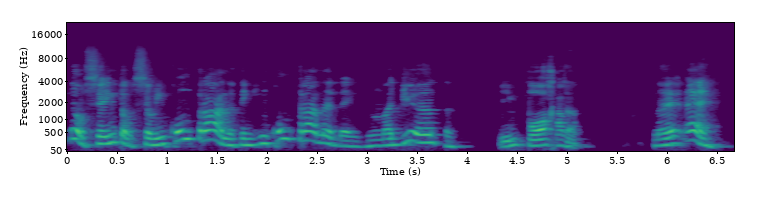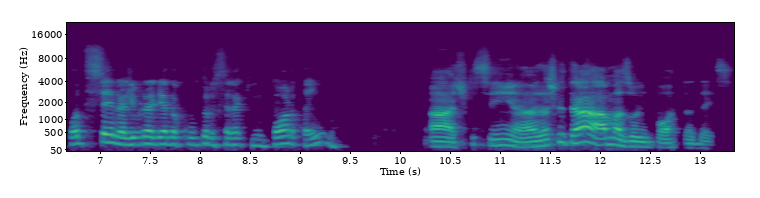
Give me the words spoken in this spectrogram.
Não, se, então, se eu encontrar, né? Tem que encontrar, né, 10? Não adianta. Importa. Né? É, pode ser, na Livraria da Cultura, será que importa ainda? Ah, acho que sim. ah, Acho que até a Amazon importa 10.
